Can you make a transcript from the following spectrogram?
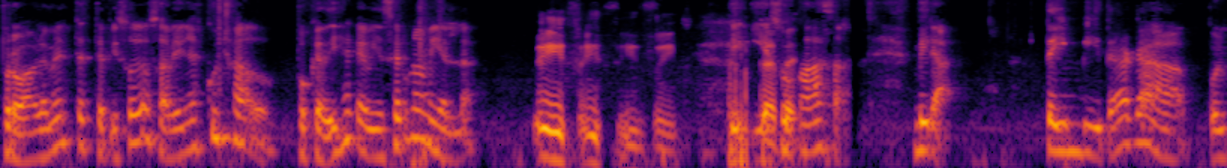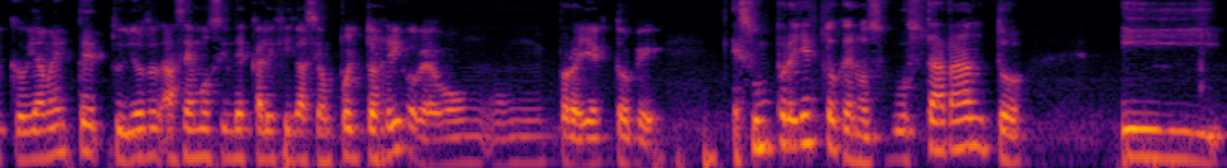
probablemente este episodio se habían escuchado, porque dije que Vince era una mierda. Sí, sí, sí, sí. y eso pasa. Mira, te invité acá porque obviamente tú y yo hacemos sin descalificación Puerto Rico, que es un, proyecto que es un proyecto que nos gusta tanto y,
